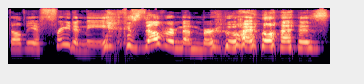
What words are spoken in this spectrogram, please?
they'll be afraid of me because they'll remember who I was.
